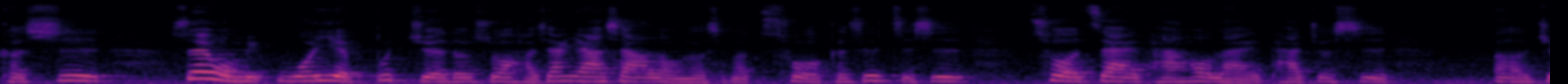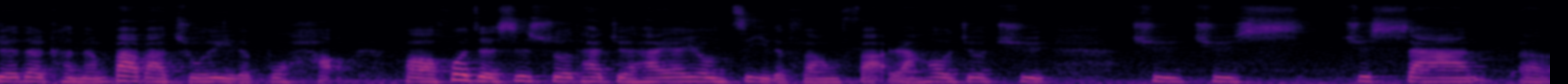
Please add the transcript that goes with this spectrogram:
可是。所以，我们我也不觉得说好像压沙龙有什么错，可是只是错在他后来他就是，呃，觉得可能爸爸处理的不好，呃，或者是说他觉得他要用自己的方法，然后就去去去去杀呃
